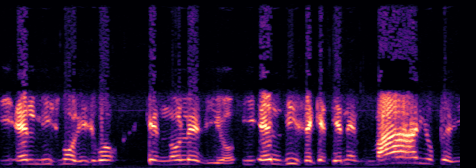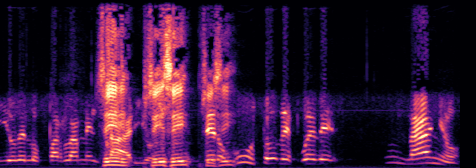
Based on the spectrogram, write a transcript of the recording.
Y él mismo dijo que no le dio. Y él dice que tiene varios pedidos de los parlamentarios. Sí, sí, sí. Pero justo después de un año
